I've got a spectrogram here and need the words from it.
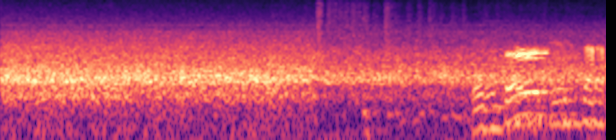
fourth and seven.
